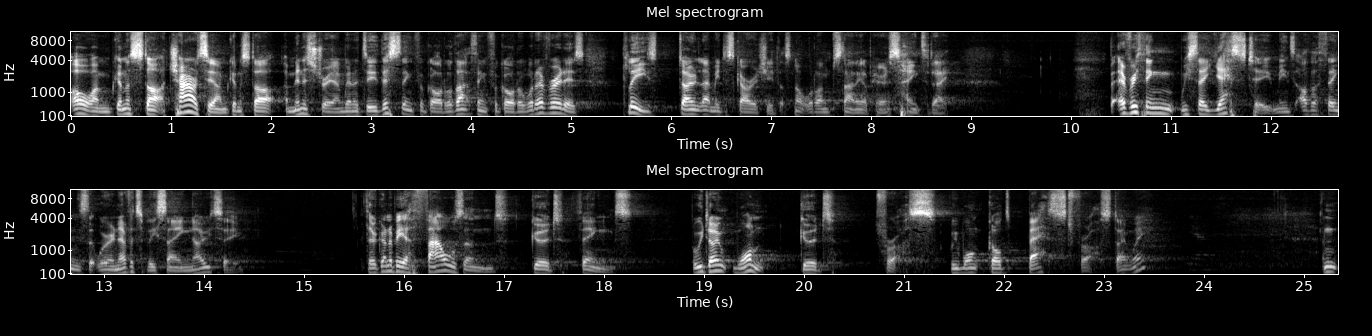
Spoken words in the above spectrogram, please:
Oh, I'm going to start a charity, I'm going to start a ministry, I'm going to do this thing for God or that thing for God or whatever it is. Please don't let me discourage you. That's not what I'm standing up here and saying today. But everything we say yes to means other things that we're inevitably saying no to. There are going to be a thousand good things, but we don't want good for us. We want God's best for us, don't we? Yeah. And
